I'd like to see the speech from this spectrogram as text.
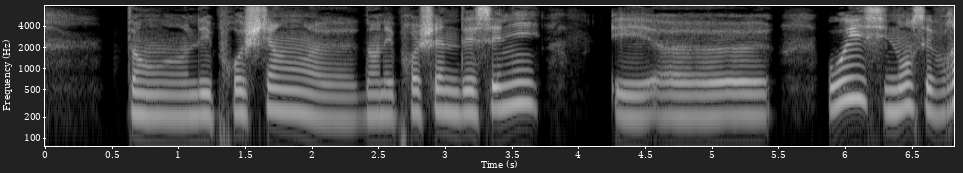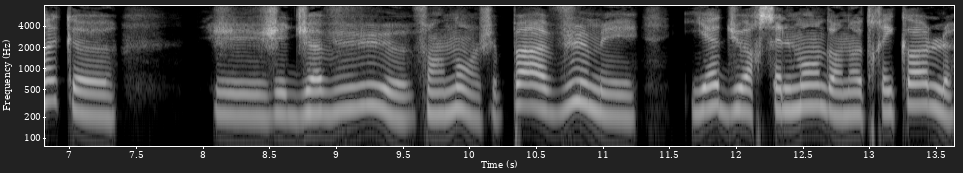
dans les prochains, dans les prochaines décennies. Et euh, oui, sinon c'est vrai que j'ai déjà vu, enfin non, j'ai pas vu, mais il y a du harcèlement dans notre école.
